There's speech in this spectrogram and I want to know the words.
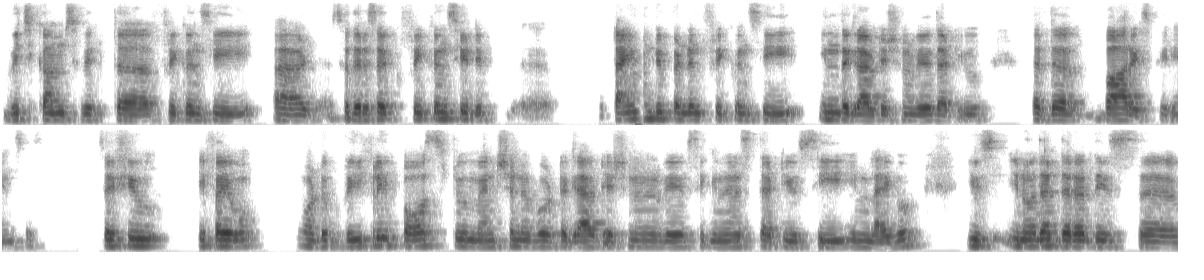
which comes with the frequency. Uh, so there is a frequency, uh, time-dependent frequency in the gravitational wave that you that the bar experiences. So if you, if I want to briefly pause to mention about the gravitational wave signals that you see in LIGO. You, you know that there are these uh,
